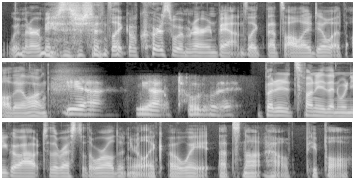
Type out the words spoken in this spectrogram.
women are musicians. Like of course women are in bands. Like that's all I deal with all day long. Yeah. Yeah, totally. but it's funny then when you go out to the rest of the world and you're like oh wait that's not how people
